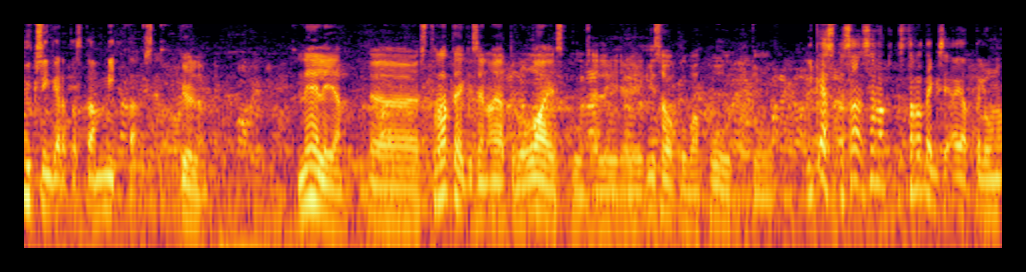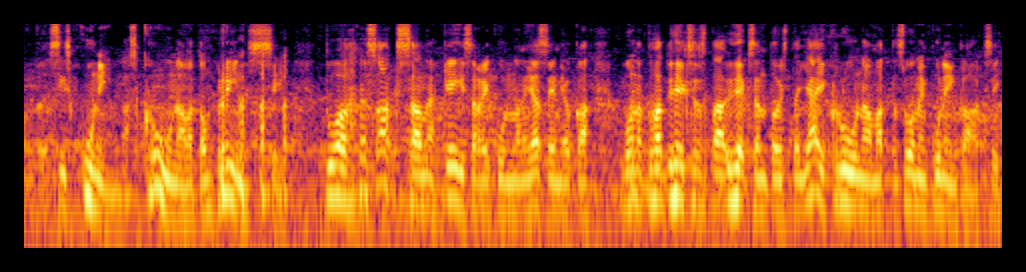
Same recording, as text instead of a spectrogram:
yksinkertaistaa mittarista. Kyllä. Neljä. strategisen ajattelun laiskuus, eli, eli iso kuva puuttuu. Mikä, sä, sä oot strategisen ajattelun siis kuningas, kruunaamaton prinssi. Tuo Saksan keisarikunnan jäsen, joka vuonna 1919 jäi kruunaamatta Suomen kuninkaaksi.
